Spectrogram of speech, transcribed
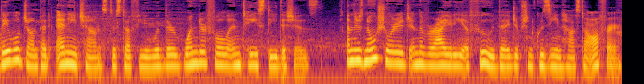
they will jump at any chance to stuff you with their wonderful and tasty dishes. And there's no shortage in the variety of food the Egyptian cuisine has to offer.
